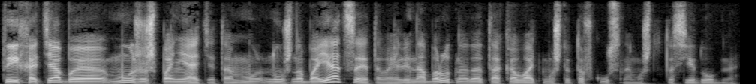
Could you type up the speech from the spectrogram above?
ты хотя бы можешь понять, это нужно бояться этого или наоборот надо атаковать, может это вкусное, может это съедобное.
